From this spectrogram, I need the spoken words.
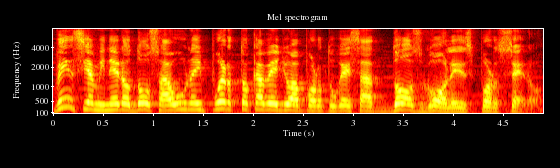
vence a Minero 2 a 1 y Puerto Cabello a Portuguesa 2 goles por 0.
